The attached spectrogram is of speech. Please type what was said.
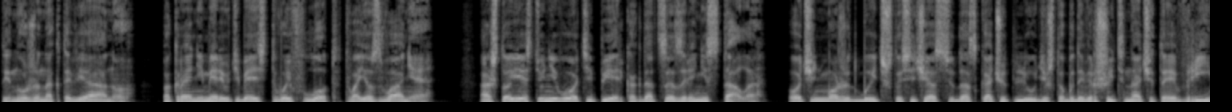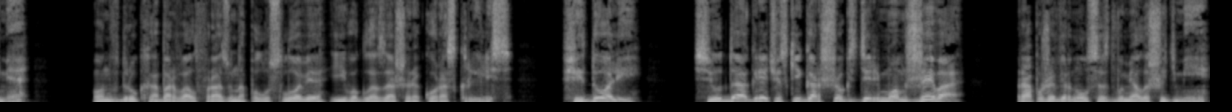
Ты нужен Октавиану. По крайней мере, у тебя есть твой флот, твое звание. А что есть у него теперь, когда Цезаря не стало? Очень может быть, что сейчас сюда скачут люди, чтобы довершить начатое в Риме». Он вдруг оборвал фразу на полусловие, и его глаза широко раскрылись. «Фидолий! Сюда греческий горшок с дерьмом! Живо!» Раб уже вернулся с двумя лошадьми.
